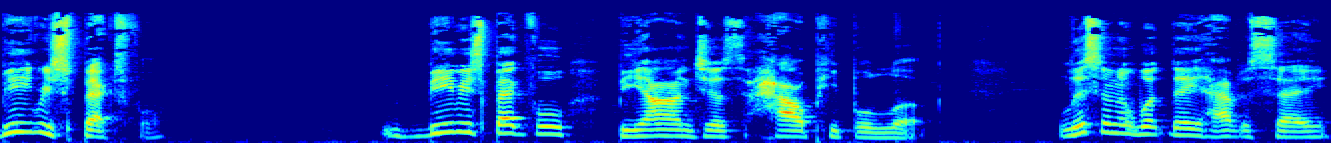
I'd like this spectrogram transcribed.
be respectful. Be respectful beyond just how people look. Listen to what they have to say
